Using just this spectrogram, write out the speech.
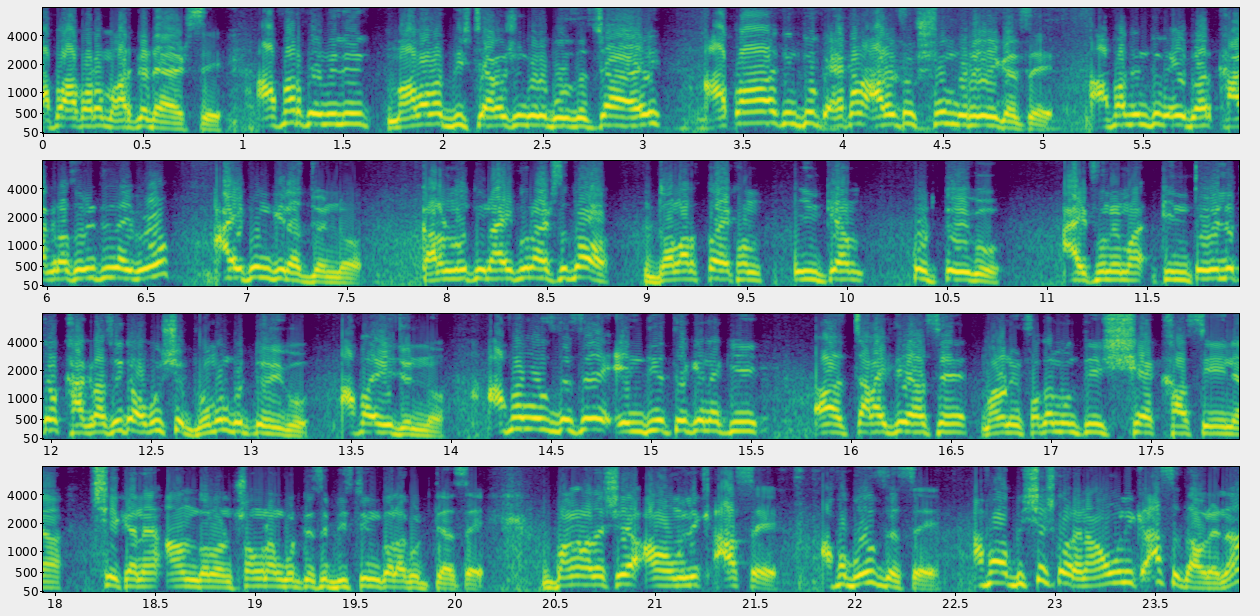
আপা আবারও মার্কেটে আসছে। আপার ফ্যামিলির মা বাবার দৃষ্টি আকর্ষণ করে বলতে চাই, আপা কিন্তু এখন আরও একটু সুন্দর হয়ে গেছে। আপা কিন্তু এবার খাগড়াছড়িতে যাইবো আইফোন কেনার জন্য। কারণ নতুন আইফোন আসছে তো ডলার তো এখন ইনকাম করতে হইব। আইফোনে কিনতে হইলে তো খাগড়াছড়িতে অবশ্যই ভ্রমণ করতে হইব আপা এই জন্য। আপা বলতেছে, এনডিএ থেকে নাকি চালাইতে আছে মাননীয় প্রধানমন্ত্রী শেখ হাসিনা। সেখানে আন্দোলন, সংগ্রাম করতেছে, বিশৃঙ্খলা করতে আছে। বাংলাদেশে আওয়ামী লীগ আছে। আপা বলতেছে আপা বিশ্বাস করেন, আওয়ামী লীগ আছে তাহলে না?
